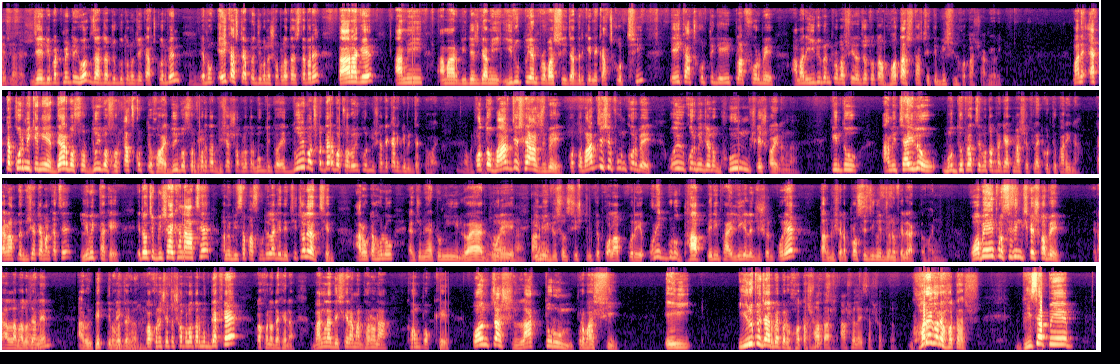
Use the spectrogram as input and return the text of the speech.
যে ডিপার্টমেন্টেই হোক যার যার যোগ্যতা অনুযায়ী কাজ করবেন এবং এই কাজটা আপনার জীবনে সফলতা আসতে পারে। তার আগে আমি আমার বিদেশগামী ইউরোপিয়ান প্রবাসী যাদেরকে নিয়ে কাজ করছি এই কাজ করতে গিয়ে এই প্ল্যাটফর্মে আমার ইউরোপিয়ান প্রবাসীরা যতটা হতাশ তার চাইতে বেশি হতাশা আমি অনেক। মানে একটা কর্মীকে নিয়ে দেড় বছর দুই বছর কাজ করতে হয় দুই বছর পরে তার বিশেষ সফলতার মুখ দিতে হয় দুই বছর দেড় বছর ওই কর্মীর সাথে কানেক্টিভিটি থাকতে হয়। কতবার যে সে আসবে কতবার যে সে ফোন করবে ওই কর্মীর যেন ঘুম শেষ হয় না। কিন্তু আমি চাইলেও মধ্যপ্রাচ্যের মতো আপনাকে এক মাসে ফ্লাইট করতে পারি না। কারণ আপনার ভিসাটা আমার কাছে লিমিট থাকে। এটা হচ্ছে ভিসা এখানে আছে আমি ভিসা পাসপোর্টে লাগিয়ে দিচ্ছি চলে যাচ্ছেন। আর ওটা হলো একজন অ্যাটর্নি লয়ার ধরে ইমিগ্রেশন সিস্টেমকে ফলো আপ করে অনেকগুলো ধাপ ভেরিফাই লিগেলাইজেশন করে তার বিষয়টা প্রসেসিং এর জন্য ফেলে রাখতে হয়। কবে এই প্রসেসিং শেষ হবে? এটা আল্লাহ ভালো জানেন আর ওই ব্যক্তি ভালো জানেন। কখনো সেটা সফলতার মুখ দেখে কখনো দেখে না। বাংলাদেশের আমার ধারণা কমপক্ষে পঞ্চাশ লাখ তরুণ প্রবাসী এই ইউরোপে যাওয়ার ব্যাপারে হতাশ হতাশ আসলে স্যার সত্য। ঘরে ঘরে হতাশ। ভিসা পেয়ে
